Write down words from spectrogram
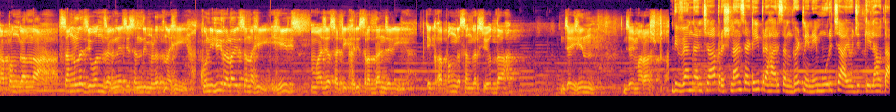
अपंगांना. चांगलं जीवन जगण्याची संधी मिळत नाही. कोणीही रडायचं नाही. हीच माझ्यासाठी खरी श्रद्धांजली. एक अपंग संघर्ष योद्धा. जय हिंद जय महाराष्ट्र. दिव्यांगांच्या प्रश्नांसाठी प्रहार संघटनेने मोर्चा आयोजित केला होता.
